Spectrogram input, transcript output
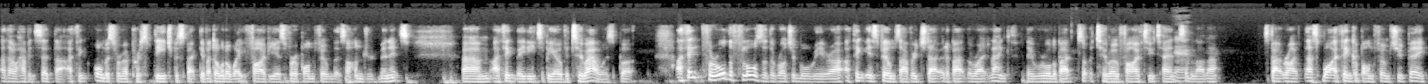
although, having said that, I think almost from a prestige perspective, I don't want to wait five years for a Bond film that's 100 minutes. Um, I think they need to be over two hours. But I think for all the flaws of the Roger Moore era, I think his films averaged out at about the right length. They were all about sort of 205, 210, Yeah. something like that. It's about right. That's what I think a Bond film should be.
